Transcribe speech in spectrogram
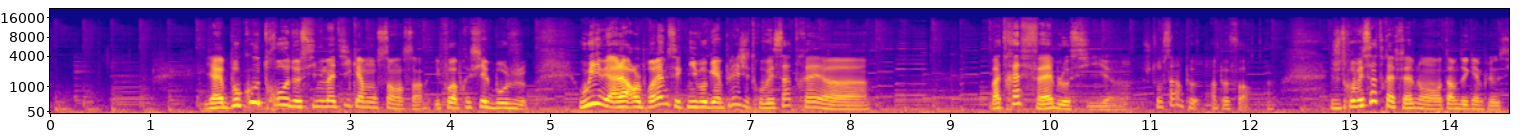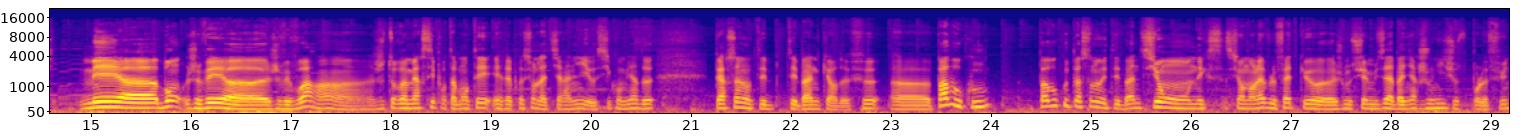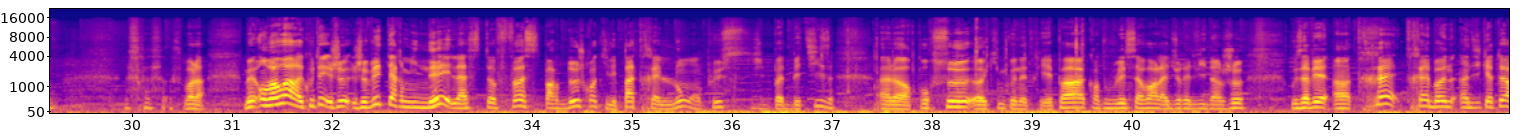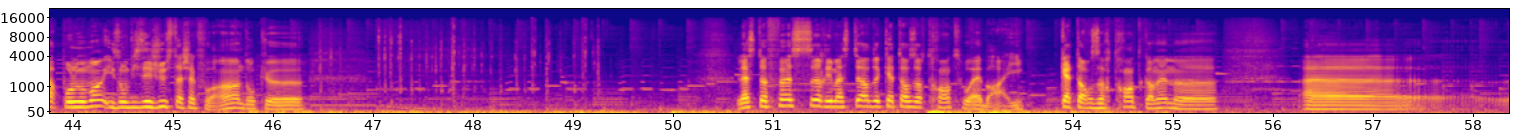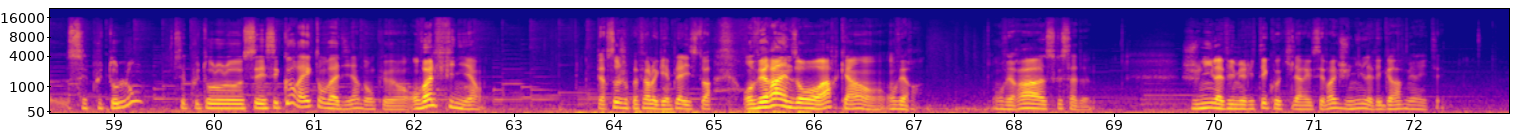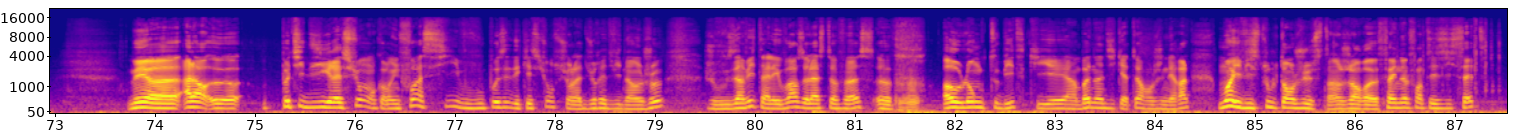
Il y a beaucoup trop de cinématiques à mon sens. Hein. Il faut apprécier le beau jeu. Oui, mais alors le problème, c'est que niveau gameplay, j'ai trouvé ça très. Euh, bah, très faible aussi. Euh. Je trouve ça un peu, un peu fort. J'ai trouvé ça très faible en, termes de gameplay aussi. Mais euh, bon, je vais, je vais voir. Hein. Je te remercie pour ta montée et répression de la tyrannie et aussi combien de personnes ont été ban cœur de feu. pas beaucoup. Pas beaucoup de personnes ont été ban. Si on, si on enlève le fait que je me suis amusé à bannir Johnny juste pour le fun. voilà. Mais on va voir, écoutez, je, vais terminer Last of Us par 2. Je crois qu'il est pas très long en plus, si je dis pas de bêtises. Alors, pour ceux euh, qui ne connaîtriez pas, quand vous voulez savoir la durée de vie d'un jeu, vous avez un très très bon indicateur. Pour le moment, ils ont visé juste à chaque fois. Hein, donc. Euh, Last of Us remaster de 14h30. Ouais, bah, 14h30 quand même. Euh, c'est plutôt long c'est plutôt c'est correct on va dire donc euh, on va le finir. Perso je préfère le gameplay à l'histoire. On verra Enzo Arc hein, on verra. On verra ce que ça donne. Juni l'avait mérité quoi qu'il arrive. C'est vrai que Juni l'avait grave mérité. Mais euh, alors euh, petite digression encore une fois si vous vous posez des questions sur la durée de vie d'un jeu je vous invite à aller voir The Last of Us How Long to Beat qui est un bon indicateur en général. Moi il vise tout le temps juste hein, genre Final Fantasy 7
